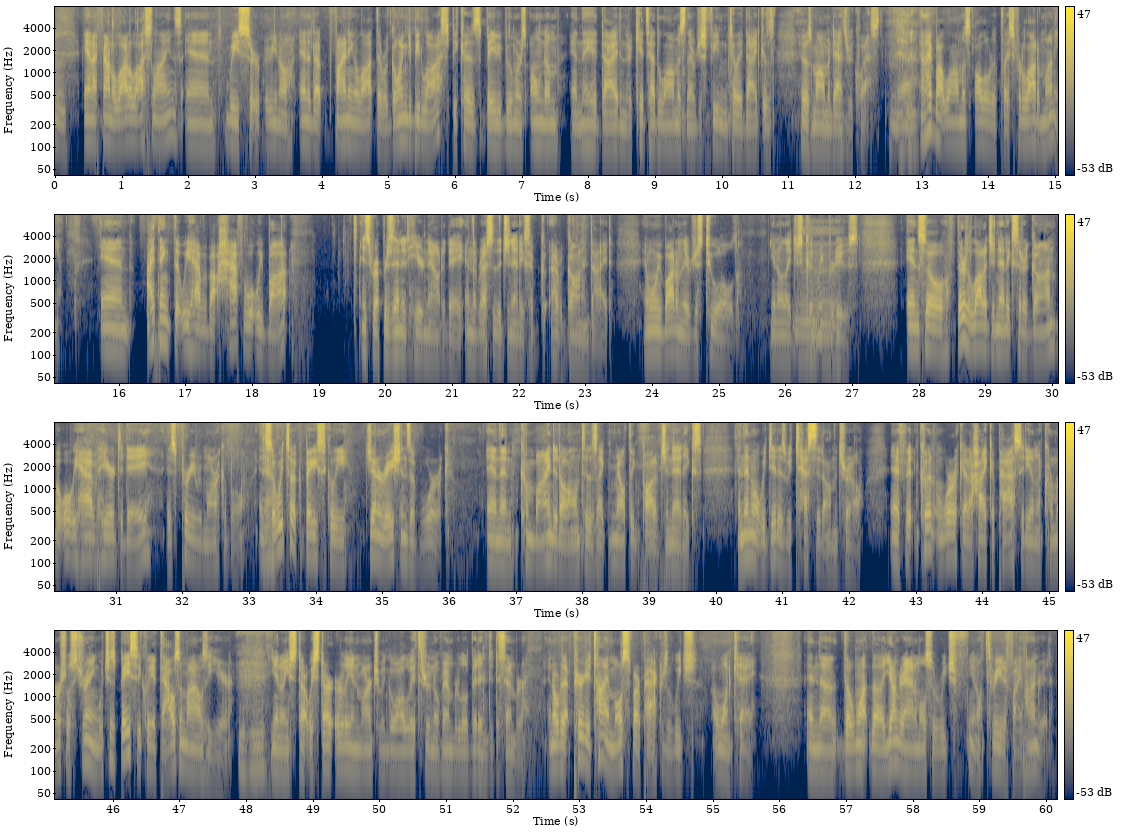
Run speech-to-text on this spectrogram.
And I found a lot of lost lines, and we, you know, ended up finding a lot that were going to be lost because baby boomers owned them and they had died, and their kids had the llamas, and they were just feeding them until they died because it was mom and dad's request. Yeah. And I bought llamas all over the place for a lot of money, and I think that we have about half of what we bought is represented here now today, and the rest of the genetics have, have gone and died. And when we bought them, they were just too old. You know, they just couldn't mm. reproduce. And so there's a lot of genetics that are gone, but what we have here today is pretty remarkable. And so we took basically generations of work and then combined it all into this like melting pot of genetics. And then what we did is we tested on the trail. And if it couldn't work at a high capacity on a commercial string, which is basically a thousand miles a year, you know, you start we start early in March and we go all the way through November, a little bit into December. And over that period of time, most of our packers will reach a 1K and uh, the one the younger animals will reach you know three to five hundred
